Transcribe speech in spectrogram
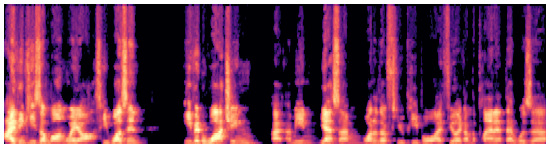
I think he's a long way off. He wasn't even watching. I, I mean, yes, I'm one of the few people I feel like on the planet that was uh,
